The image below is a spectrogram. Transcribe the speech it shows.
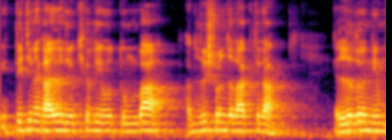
ಇತ್ತೀಚಿನ ಕಾಲದಲ್ಲಿ ವೀಕ್ಷಕರು ನೀವು ತುಂಬ ಅದೃಷ್ಟವಂತರಾಗ್ತೀರ. ಎಲ್ಲರೂ ನಿಮ್ಮ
